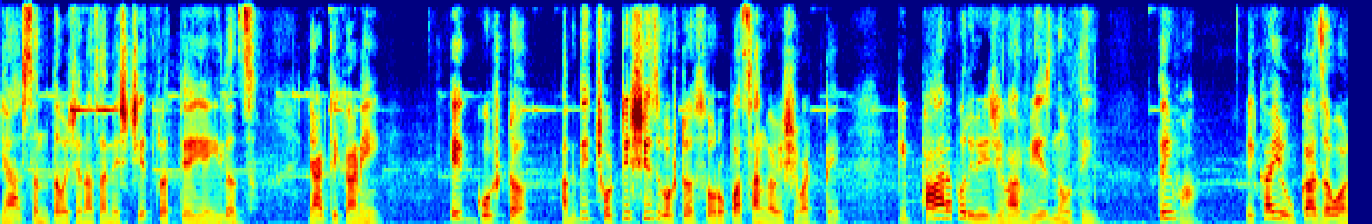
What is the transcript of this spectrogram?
ह्या संतवचनाचा निश्चित प्रत्यय येईलच. या ठिकाणी एक गोष्ट अगदी छोटीशीच गोष्ट स्वरूपात सांगावीशी वाटते. की फार पूर्वी जेव्हा वीज नव्हती तेव्हा एका युवकाजवळ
